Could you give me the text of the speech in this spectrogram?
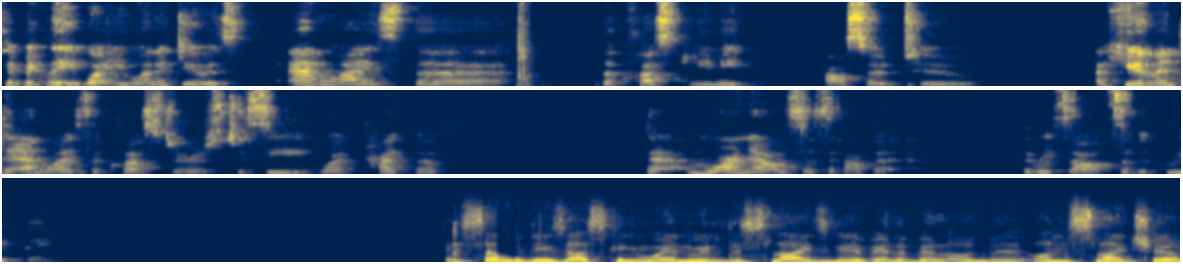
Typically, what you want to do is analyze the, the cluster. You need also to a human to analyze the clusters to see what type of more analysis about the, the results of the grouping. Somebody is asking when will the slides be available on the on SlideShare?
